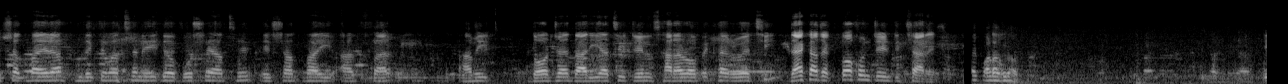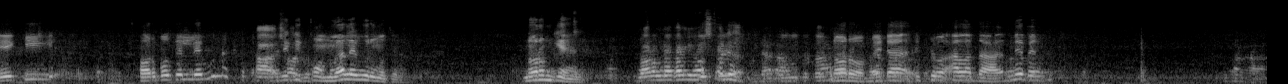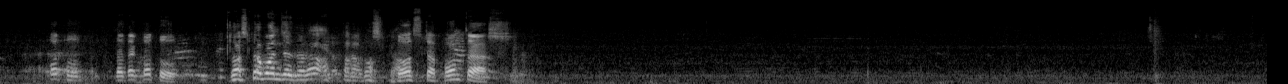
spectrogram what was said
ইরশাদ ভাইরা, দেখতে পাচ্ছেন, এই তো বসে আছে ইরশাদ ভাই আর স্যার। আমি দরজায় দাঁড়িয়ে আছি, ট্রেন ছাড়ার অপেক্ষায় রয়েছি। দেখা যাক কখন ট্রেনটি ছাড়ে। এ কি শরবতের লেবু না এটা কি কমলা লেবুর মতো? নরম কেন গরম না থাকলে রস খাবে নরম এটা একটু আলাদা। নেবেন। কত? দাদা কত? দশটা পঞ্চাশ দাদা আটটা দশটা। দশটা পঞ্চাশ।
